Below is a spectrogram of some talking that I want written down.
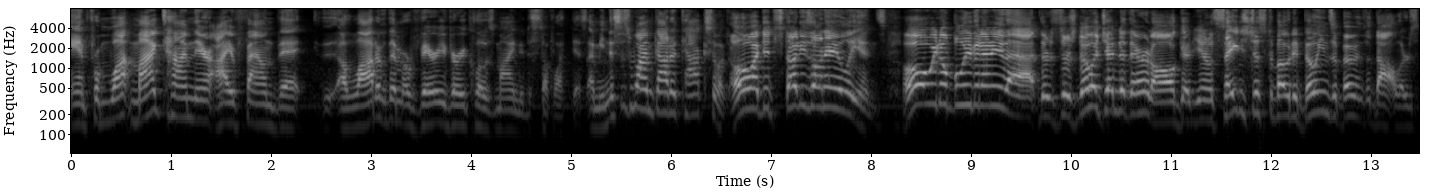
and from what my time there i've found that a lot of them are very, very close minded to stuff like this. I mean, this is why I'm got attacked so much. Oh, I did studies on aliens. Oh, we don't believe in any of that. There's there's no agenda there at all. You know, Satan's just devoted billions and billions of dollars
